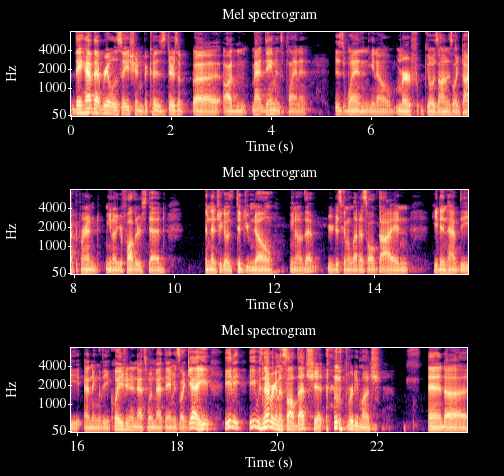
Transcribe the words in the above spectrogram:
they have that realization because there's a uh, on Matt Damon's planet is when you know Murph goes on is like Doctor Brand, you know your father's dead, and then she goes, "Did you know, you know that you're just gonna let us all die?" And he didn't have the ending of the equation, and that's when Matt Damon's like, "Yeah, he he he was never gonna solve that shit, pretty much." And uh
